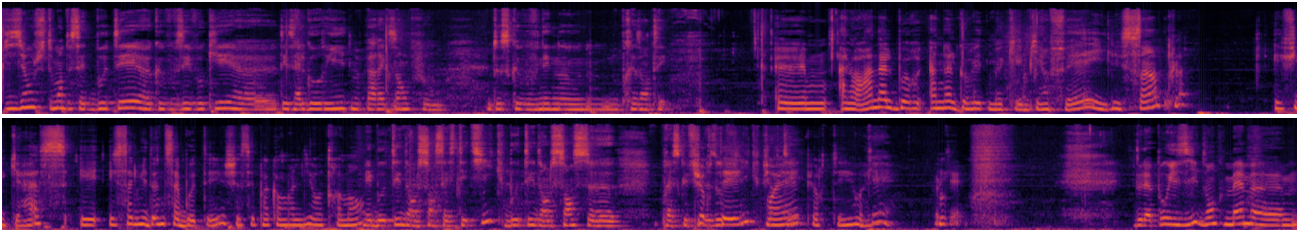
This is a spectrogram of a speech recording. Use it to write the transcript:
vision justement de cette beauté que vous évoquez des algorithmes par exemple ou, de ce que vous venez de nous, présenter? Alors un, un algorithme qui est bien fait, il est simple, efficace et, ça lui donne sa beauté. Je ne sais pas comment le dire autrement. Mais beauté dans le sens esthétique, beauté dans le sens euh, presque philosophique, pureté. Ouais, pureté, Ok, ok. De la poésie, donc même euh,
